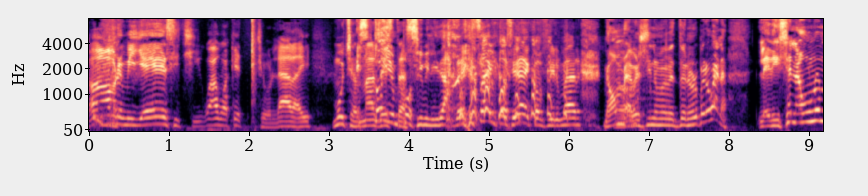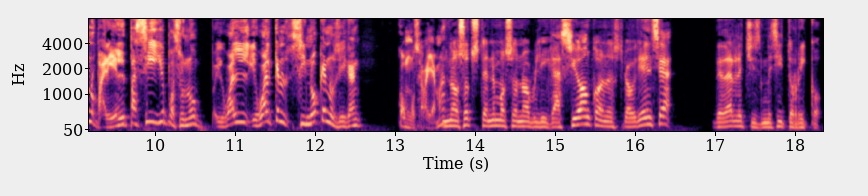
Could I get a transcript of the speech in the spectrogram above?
Hombre, mi Jessy, Chihuahua, qué chulada ahí. Muchas más Estoy de en estas. posibilidad. Estoy en posibilidad de confirmar. No, hombre, a ver si no me meto en oro. Pero bueno, le dicen a uno, no para ir en el pasillo, pues uno, igual, igual que, si no que nos digan cómo se va a llamar. Nosotros tenemos una obligación con nuestra audiencia de darle chismecito rico.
